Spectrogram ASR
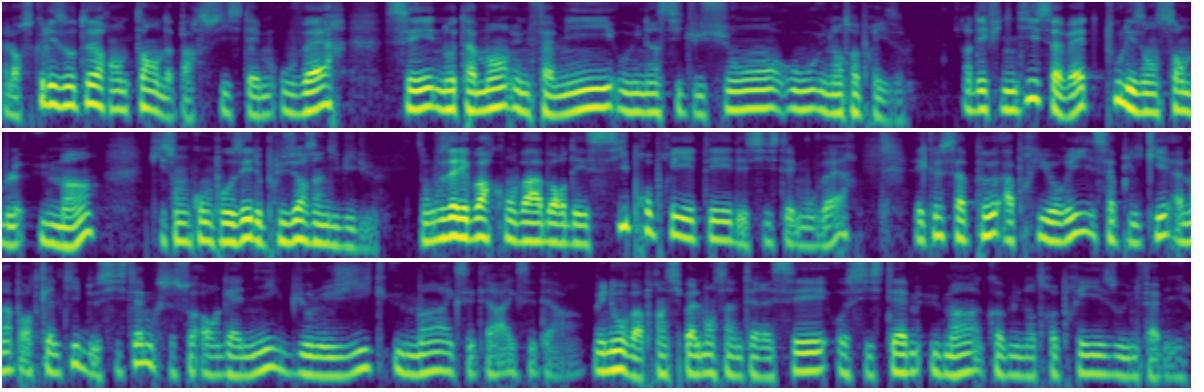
Alors ce que les auteurs entendent par système ouvert, c'est notamment une famille ou une institution ou une entreprise. En définitive, ça va être tous les ensembles humains qui sont composés de plusieurs individus. Donc vous allez voir qu'on va aborder six propriétés des systèmes ouverts et que ça peut a priori s'appliquer à n'importe quel type de système, que ce soit organique, biologique, humain, etc. etc. Mais nous, on va principalement s'intéresser au système humain comme une entreprise ou une famille.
